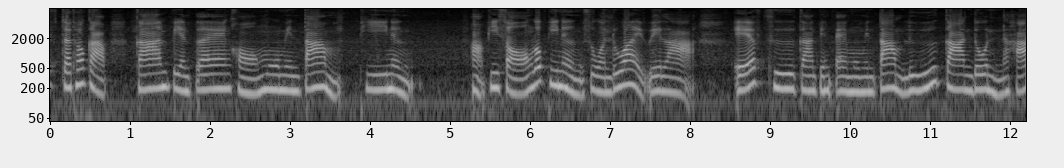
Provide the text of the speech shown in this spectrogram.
f จะเท่ากับการเปลี่ยนแปลงของโมเมนตัม p 1อ่า p 2ลบ p 1ส่วนด้วยเวลา f คือการเปลี่ยนแปลงโมเมนตัมหรือการดลนะคะ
